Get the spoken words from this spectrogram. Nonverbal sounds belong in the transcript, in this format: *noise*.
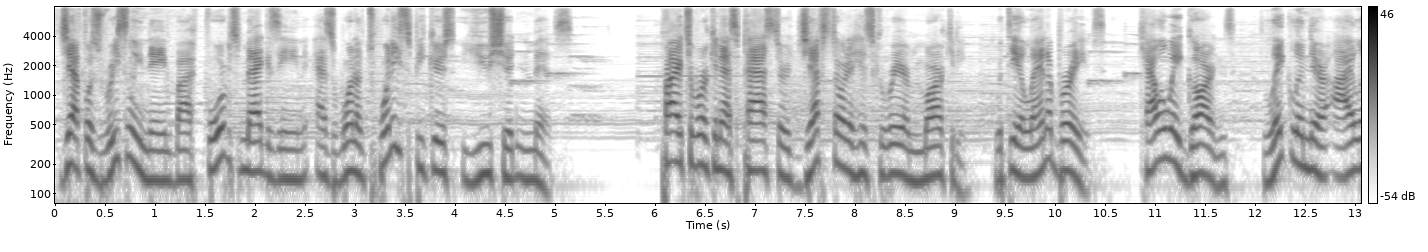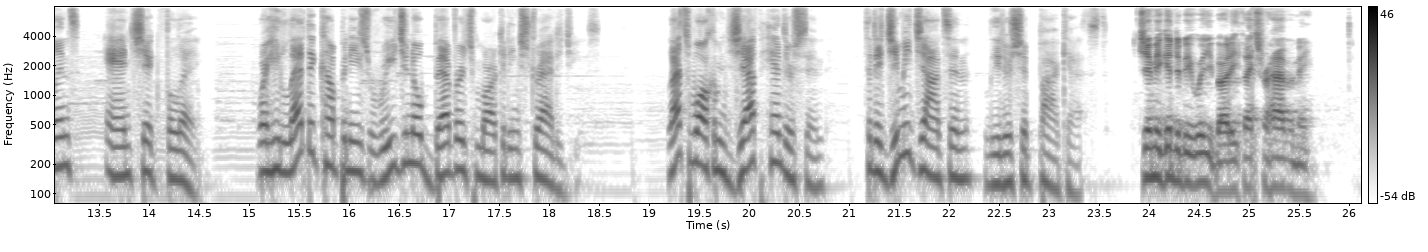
Jeff was recently named by Forbes magazine as one of 20 speakers you shouldn't miss. Prior to working as pastor, Jeff started his career in marketing with the Atlanta Braves, Callaway Gardens, Lake Lanier Islands, and Chick fil A, where he led the company's regional beverage marketing strategies. Let's welcome Jeff Henderson to the Jimmie Johnson Leadership Podcast. Jimmie, good to be with you, buddy. Thanks for having me.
